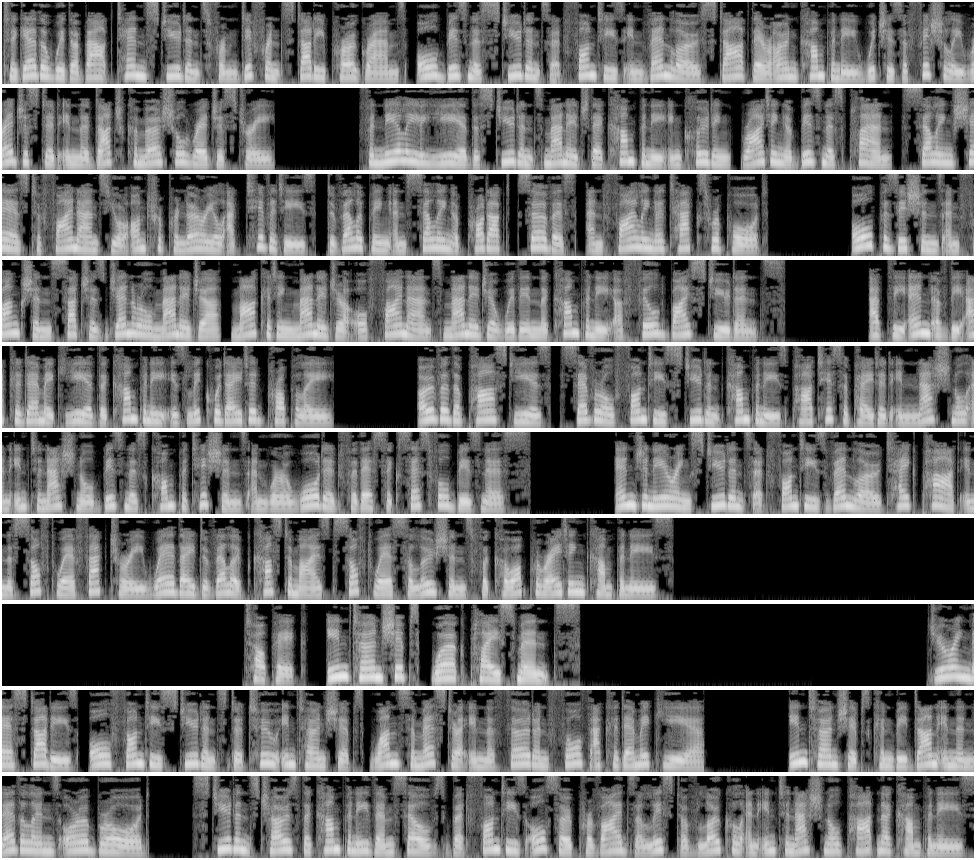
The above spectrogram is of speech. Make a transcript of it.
Together with about 10 students from different study programs, all business students at Fontys in Venlo start their own company which is officially registered in the Dutch Commercial Registry. For nearly a year the students manage their company including, writing a business plan, selling shares to finance your entrepreneurial activities, developing and selling a product, service, and filing a tax report. All positions and functions such as general manager, marketing manager or finance manager within the company are filled by students. At the end of the academic year the company is liquidated properly. Over the past years, several Fontys student companies participated in national and international business competitions and were awarded for their successful business. Engineering students at Fontys Venlo take part in the software factory where they develop customized software solutions for cooperating companies. Internships, work placements During their studies, all Fontys students do two internships one semester in the third and fourth academic year. Internships can be done in the Netherlands or abroad. Students chose the company themselves but Fontys also provides a list of local and international partner companies.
